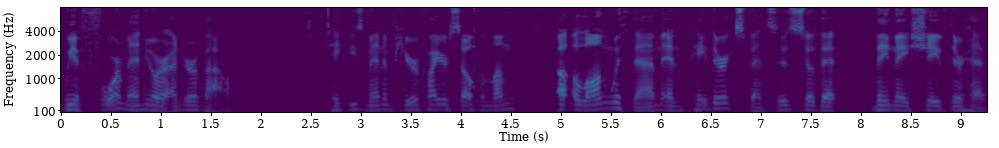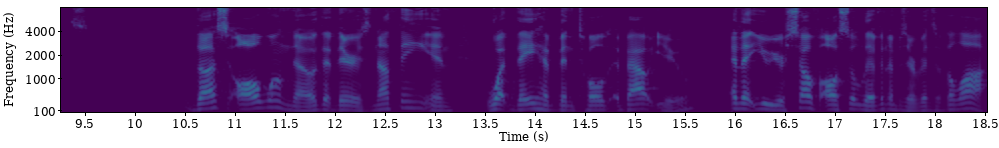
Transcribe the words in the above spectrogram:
We have four men who are under a vow. Take these men and purify yourself among, uh, along with them and pay their expenses so that they may shave their heads. Thus, all will know that there is nothing in what they have been told about you, and that you yourself also live in observance of the law.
